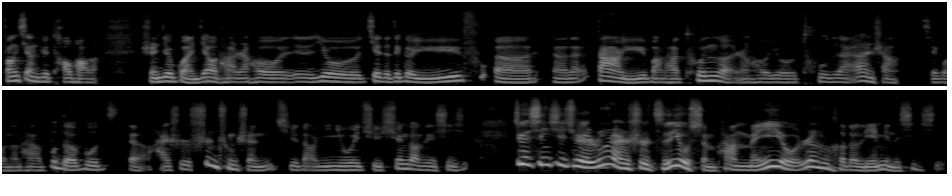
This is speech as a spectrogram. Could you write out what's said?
方向去逃跑了，神就管教他，然后又借着这个鱼呃呃大鱼把他吞了，然后又吐在岸上，结果呢，他不得不呃还是顺从神去到尼尼微去宣告这个信息，这个信息却仍然是只有审判，没有任何的怜悯的信息。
